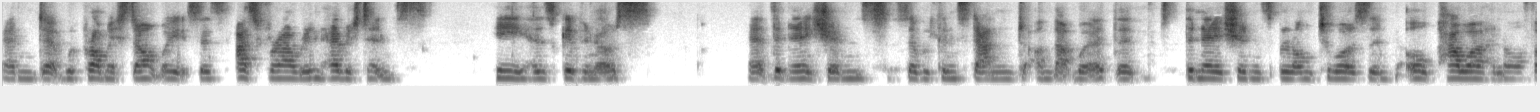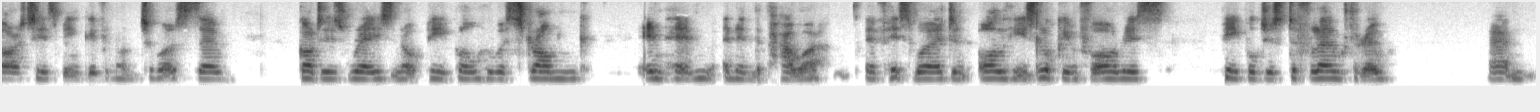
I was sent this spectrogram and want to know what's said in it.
And uh, we promised, aren't we? It says, as for our inheritance, He has given us uh, the nations, so we can stand on that word that the nations belong to us, and all power and authority has been given unto us. So God is raising up people who are strong in Him and in the power of His word, and all He's looking for is people just to flow through. Um,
